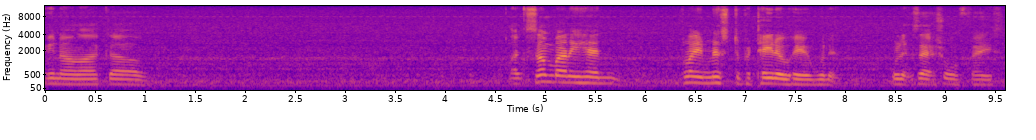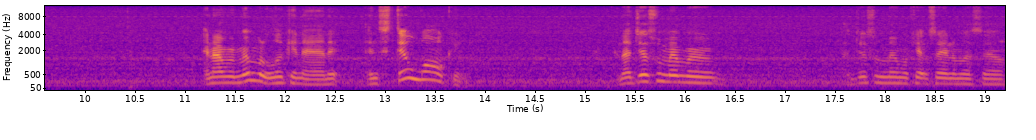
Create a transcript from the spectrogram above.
You know, like, uh, like somebody had played Mr. Potato Head with it, with its actual face. And I remember looking at it and still walking. And I just remember, I just remember kept saying to myself,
